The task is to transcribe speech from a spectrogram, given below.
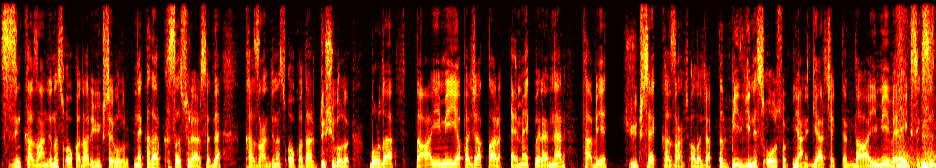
sizin kazancınız o kadar yüksek olur. Ne kadar kısa sürerse de kazancınız o kadar düşük olur. Burada daimi yapacaklar, emek verenler tabii yüksek kazanç alacaktır. Bilginiz olsun. Yani gerçekten daimi ve eksiksiz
